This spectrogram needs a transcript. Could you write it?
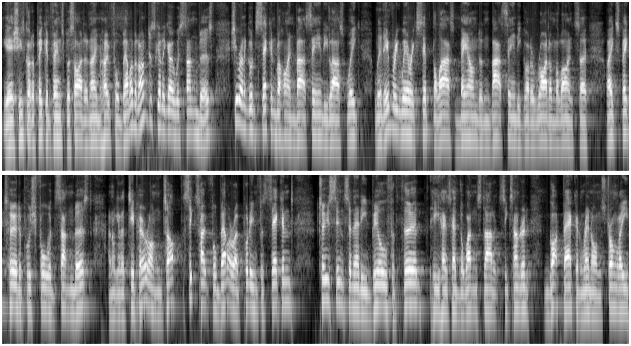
Yeah, she's got a picket fence beside her name, Hopeful Bella, but I'm just going to go with Sunburst. She ran a good second behind Bar Sandy last week, led everywhere except the last bound, and Bar Sandy got her right on the line. So I expect her to push forward Sunburst, and I'm going to tip her on top. Six Hopeful Bella I put in for second. Two Cincinnati Bill for third. He has had the one start at 600, got back and ran on strongly.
